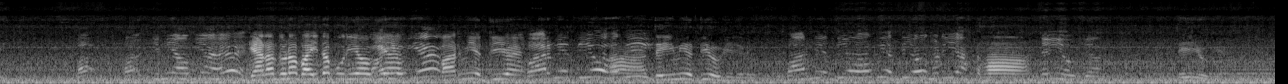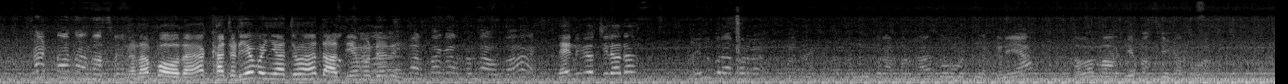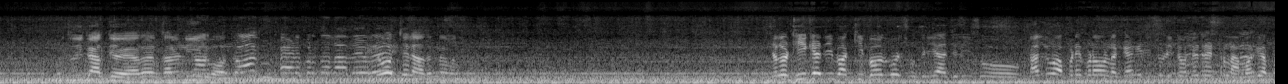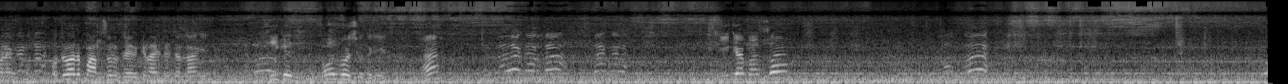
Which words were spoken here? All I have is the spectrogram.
ਕਿੰਨੀਆਂ ਹੋ ਗਈਆਂ ਇਹ? 11 ਦੂਣਾ 22 ਤਾਂ ਪੂਰੀਆਂ ਹੋ 22 ਗਈਆਂ। ਹੋ ਗਈਆਂ? 12ਵੀਂ ਅੱਧੀ ਹੈ। 12ਵੀਂ ਅੱਧੀ ਉਹ ਹੋ ਹਾਂ ਗਈ? 23ਵੀਂ ਅੱਧੀ ਹੋ ਗਈ ਜਿਹੜੀ। 12ਵੀਂ ਅੱਧੀ ਉਹ ਹੋ ਗਈ ਅੱਧੀ ਉਹ ਖੜੀ ਆ। ਹਾਂ। ਨਹੀਂ ਹੋ ਗਿਆ 23 ਹੋ ਗਿਆ ਘਾਟਾ ਤਾਂ ਦੱਸ। ਨਾ ਨਾ ਬਹੁਤ ਆ ਅੱਖਾਂ ਚੜੀਆਂ ਪਈਆਂ ਚੋਂ ਆ ਦੱਸਦੀਆਂ ਮੁੰਡੇ ਨੇ। ਕਰਤਾ ਕਰ ਦਿੰਦਾ ਹੁੰਦਾ। ਤੈਨੂੰ ਵੀ ਉੱਥੇ ਲਾਦਾ ਇਹਨੂੰ ਬਰਾਬਰ ਇਹਨੂੰ ਬਰਾਬਰ ਲਾ 2 ਮਿੰਟ ਲੱਗਣੇ ਆ। ਹਵਾ ਮਾਰ ਕੇ ਪਾਸੇ ਕਰ ਦੂੰਗਾ ਤੁਸੀਂ ਕਰਦੇ ਹੋ ਯਾਰ ਸਾਨੂੰ ਨੀਂਦ ਬਹੁਤ ਆ। ਤੂੰ ਸਾਈਡ ਪਰ ਤਾਂ ਲਾ ਦੇ ਓਏ ਉੱਥੇ ਲਾ ਦਿੰਦਾ ਮੈਂ। ਚਲੋ ਠੀਕ ਹੈ ਜੀ ਬਾਕੀ ਬਹੁਤ ਬਹੁਤ ਸ਼ੁਕਰੀਆ ਅੱਜ ਦੀ। ਸੋ ਕੱਲ ਨੂੰ ਆਪਣੇ ਬਣਾਉਣ ਲੱਗਾਂਗੇ ਜੀ ਥੋੜੀ ਦੋਨੇ ਟਰੈਕਟਰ ਲਾਵਾਂਗੇ ਆਪਣੇ। ਉਸ ਤੋਂ ਬਾਅਦ ਪਰਸੋਂ ਨੂੰ ਫੇਰ ਕਿਲਾਈ ਤੇ ਚੱਲਾਂਗੇ। ਠੀਕ ਹੈ ਜੀ ਬਹੁਤ ਬਹੁਤ ਸ਼ੁਕਰੀਆ। ਹਾਂ? ਕਰਦਾ ਠੀਕ ਹੈ ਬਸ। ਬਸ।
